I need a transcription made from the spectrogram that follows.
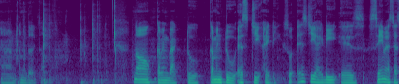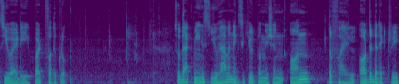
and another example. Now coming back to coming to SGID so SGID is same as SUID but for the group so that means you have an execute permission on the file or the directory,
